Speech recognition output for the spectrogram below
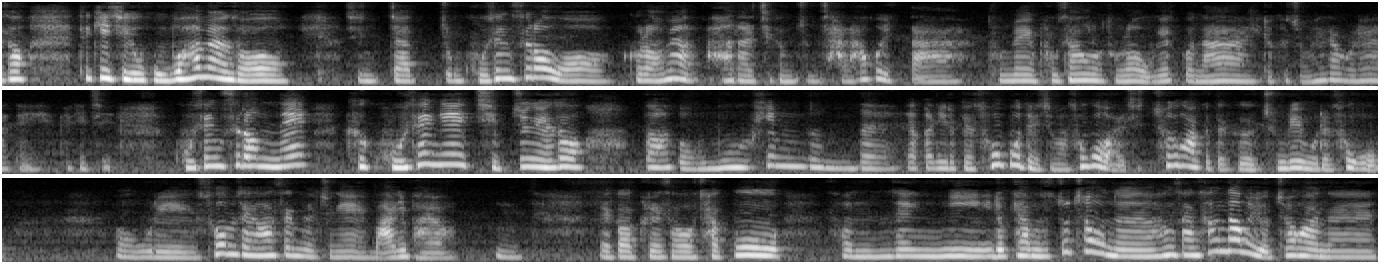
그래서 특히 지금 공부하면서 진짜 좀 고생스러워. 그러면 아 나 지금 좀 잘하고 있다. 분명히 보상으로 돌아오겠구나. 이렇게 좀 해석을 해야 돼. 알겠지? 고생스럽네. 그 고생에 집중해서 나 너무 힘든데 약간 이렇게 속어 되지만 속어 알지? 초등학교 때 그 준비물에 속어. 어, 우리 수험생 학생들 중에 많이 봐요. 음. 내가 그래서 자꾸 선생님 이렇게 하면서 쫓아오는 항상 상담을 요청하는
